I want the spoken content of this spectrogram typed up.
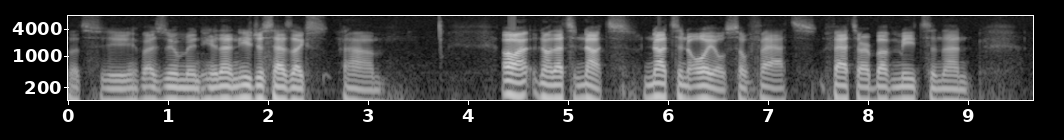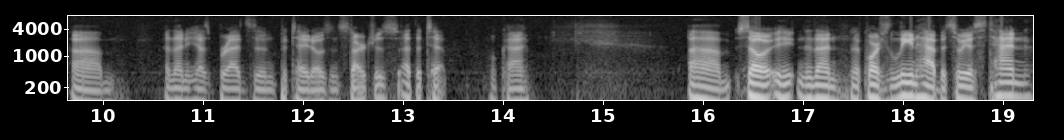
let's see if I zoom in here. Then he just has like, um, oh uh, no, that's nuts, nuts and oils. So fats, fats are above meats, and then, um, and then he has breads and potatoes and starches at the tip. Okay. Um, so then of course lean habits. So he has ten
